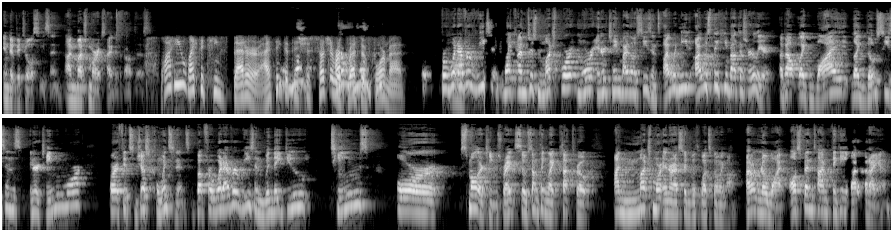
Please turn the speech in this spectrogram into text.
individual season. I'm much more excited about this Why do you like the teams better? I think that this is just such a regressive format. for whatever reason. Like I'm just much more more entertained by those seasons. I would need. I was thinking about this earlier about like why like those seasons entertain me more, or if it's just coincidence. But for whatever reason, when they do teams or smaller teams, right? So something like Cutthroat. I'm much more interested with what's going on. I don't know why. I'll spend time thinking about it, but I am.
